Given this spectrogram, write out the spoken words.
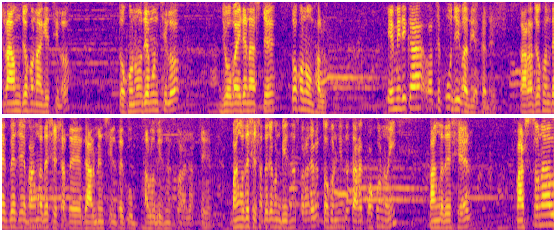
ট্রাম্প যখন আগে ছিল, তখনও যেমন ছিল। জো বাইডেন আসছে, তখনও ভালো। আমেরিকা হচ্ছে পুঁজিবাদী একটা দেশ। তারা যখন দেখবে যে বাংলাদেশের সাথে গার্মেন্টস শিল্পে খুব ভালো বিজনেস করা যাচ্ছে, বাংলাদেশের সাথে যখন বিজনেস করা যাবে, তখন কিন্তু তারা কখনোই বাংলাদেশের পার্সোনাল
